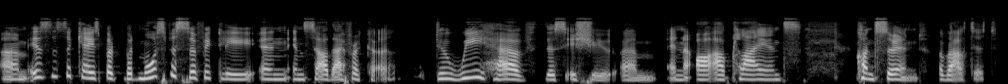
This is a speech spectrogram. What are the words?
Um, is this the case? But but more specifically in in South Africa, do we have this issue, um, and are our clients concerned about it?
